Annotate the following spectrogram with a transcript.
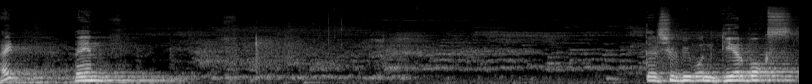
Right? Then there should be one gearbox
